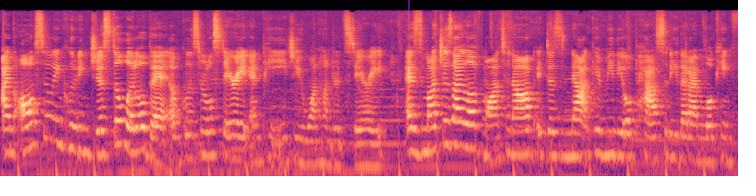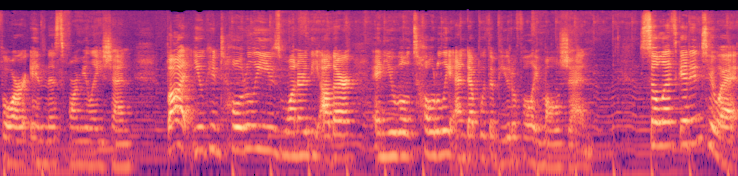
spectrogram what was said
I'm also including just a little bit of glycerol stearate and PEG 100 stearate. As much as I love Montanov, it does not give me the opacity that I'm looking for in this formulation but you can totally use one or the other and you will totally end up with a beautiful emulsion. So let's get into it.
